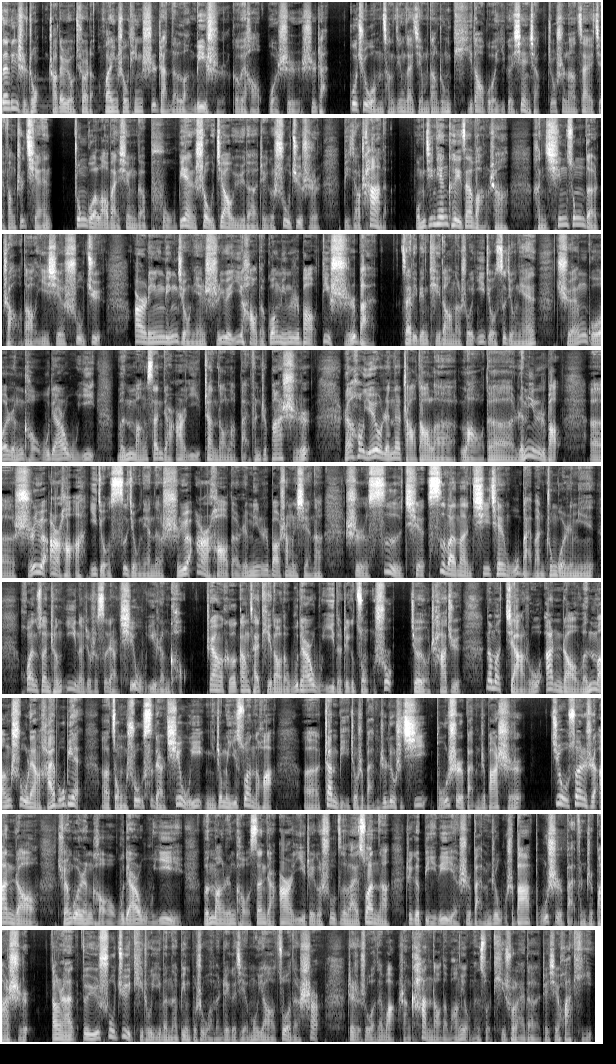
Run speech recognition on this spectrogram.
在历史中找点有趣的，欢迎收听施展的冷历史。各位好，我是施展。过去我们曾经在节目当中提到过一个现象，就是呢，在解放之前，中国老百姓的普遍受教育的这个数据是比较差的。我们今天可以在网上很轻松地找到一些数据。二零零九年十月一号的《光明日报》第十版。在里边提到呢，说一九四九年全国人口五点五亿，文盲三点二亿，占到了百分之八十。然后也有人呢找到了老的人民日报，呃，十月二号啊，一九四九年的十月二号的人民日报上面写呢是四千四万万七千五百万中国人民，换算成亿呢就是四点七五亿人口，这样和刚才提到的五点五亿的这个总数。就有差距。那么，假如按照文盲数量还不变，呃，总数四点七五亿，你这么一算的话，呃，占比就是百分之六十七，不是百分之八十。就算是按照全国人口五点五亿，文盲人口三点二亿这个数字来算呢，这个比例也是百分之五十八，不是百分之八十。当然，对于数据提出疑问呢，并不是我们这个节目要做的事儿，这只是我在网上看到的网友们所提出来的这些话题。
